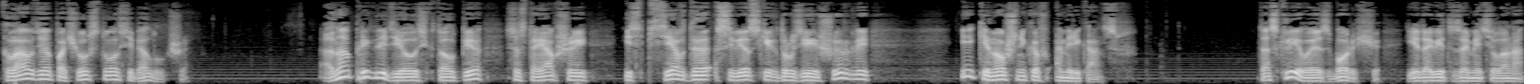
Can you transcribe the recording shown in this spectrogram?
Клаудия почувствовала себя лучше. Она пригляделась к толпе, состоявшей из псевдосветских друзей Ширли и киношников-американцев. «Тоскливое сборище», — ядовито заметила она.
